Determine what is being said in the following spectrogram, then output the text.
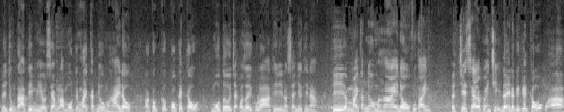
để chúng ta tìm hiểu xem là một cái máy cắt nhôm hai đầu à, có, có có kết cấu motor chạy qua dây cu loa thì nó sẽ như thế nào. Thì à, máy cắt nhôm hai đầu Phú Thành để chia sẻ cho quý anh chị đây là cái kết cấu à,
